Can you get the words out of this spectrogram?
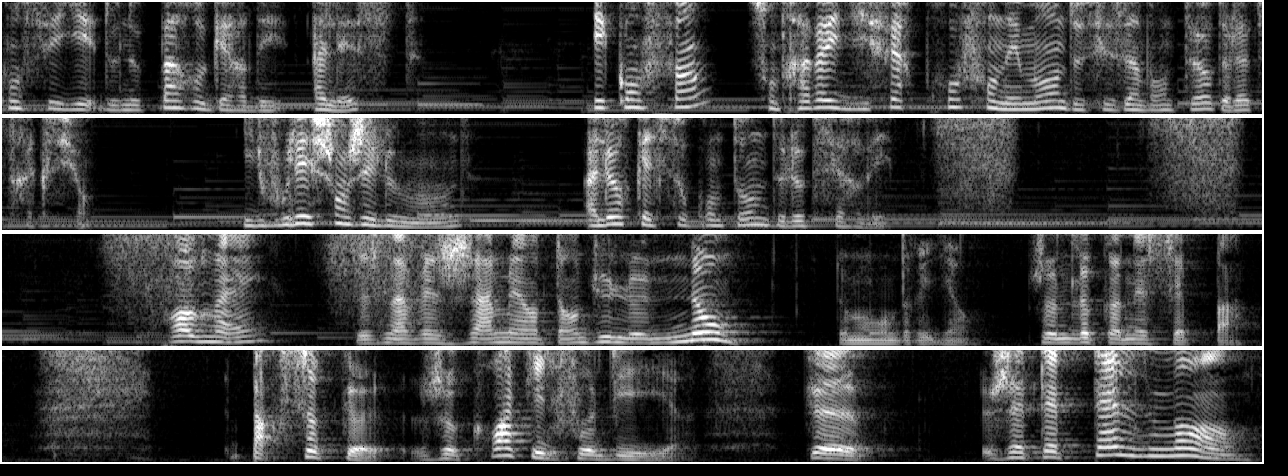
conseillé de ne pas regarder à l'Est, et qu'enfin, son travail diffère profondément de ces inventeurs de l'abstraction. Il voulait changer le monde, alors qu'elle se contente de l'observer. promets que je n'avais jamais entendu le nom de Mondrian. Je ne le connaissais pas. Parce que je crois qu'il faut dire que j'étais tellement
